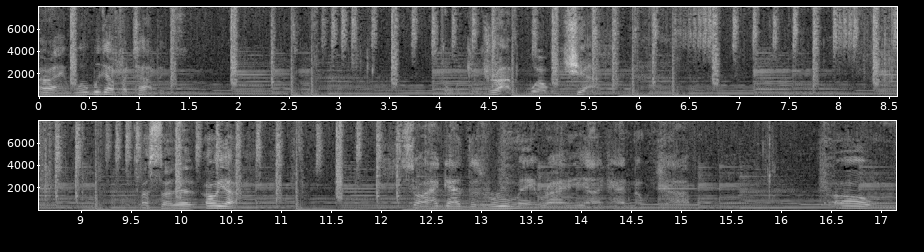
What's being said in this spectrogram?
Alright, what we got for topics? We can drop it while we chop. That's not it. Oh yeah. So I got this roommate, right? Yeah, I had no job. Oh. Well,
